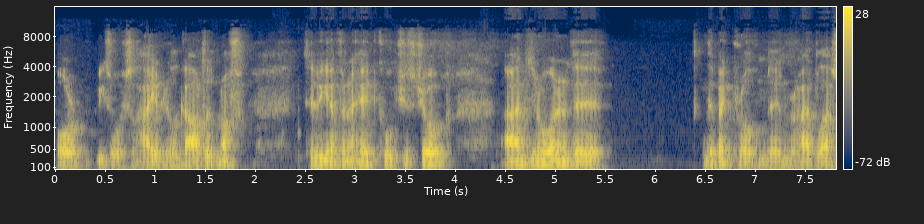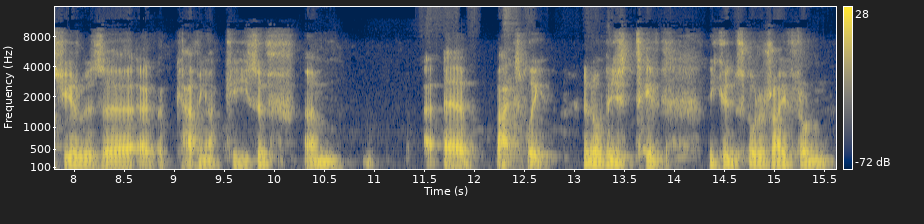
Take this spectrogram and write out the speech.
or he's obviously highly regarded enough to be given a head coach's job. And you know one of the the big problems Edinburgh had last year was uh, having a cohesive um, uh, backs play. You know, they just they, couldn't score a try from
